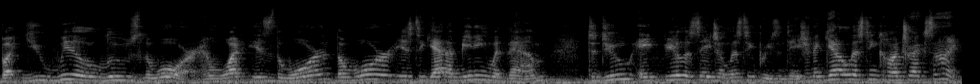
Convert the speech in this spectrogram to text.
but you will lose the war. And what is the war? The war is to get a meeting with them to do a fearless agent listing presentation and get a listing contract signed.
